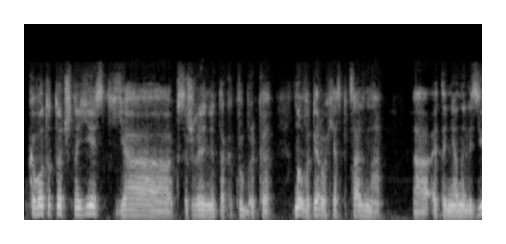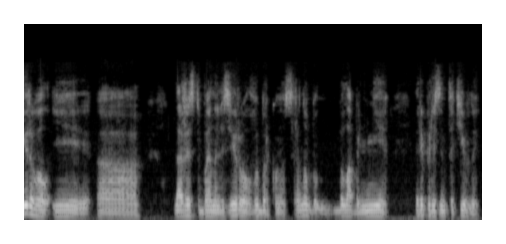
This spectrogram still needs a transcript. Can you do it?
У кого-то точно есть. Я, к сожалению, так как выборка... Ну, во-первых, я специально а, это не анализировал, и а, даже если бы анализировал, выборка у нас все равно была бы не репрезентативной.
